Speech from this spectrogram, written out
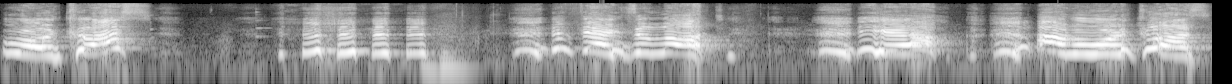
world class. Thanks a lot. Yeah, I'm a world class.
